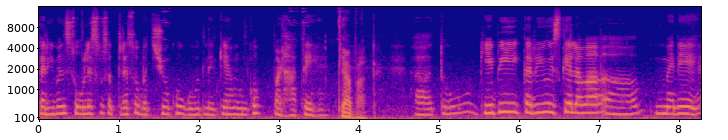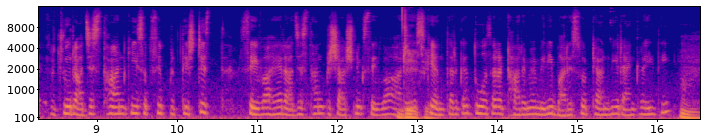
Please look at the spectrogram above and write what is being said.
करीबन 1600-1700 बच्चियों को गोद लेके हम उनको पढ़ाते हैं। क्या बात है। आ, तो ये भी कर रही हूँ। इसके अलावा मैंने जो राजस्थान की सबसे प्रतिष्ठित सेवा है राजस्थान प्रशासनिक सेवा आर के अंतर्गत। 2018 में मेरी बारह सौ रैंक रही थी। हम्म।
